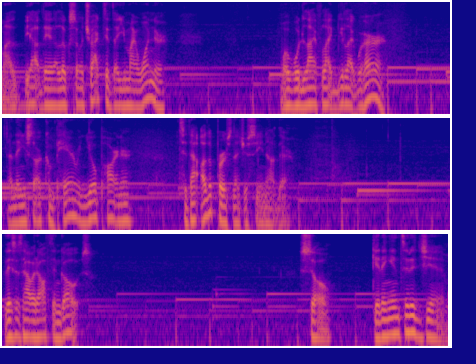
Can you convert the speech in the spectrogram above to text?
might be out there that looks so attractive that you might wonder what would life like be like with her and then you start comparing your partner to that other person that you're seeing out there. This is how it often goes. So, getting into the gym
